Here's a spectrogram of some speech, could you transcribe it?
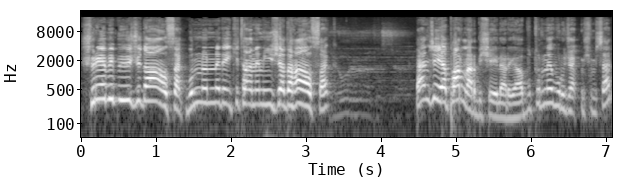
Şuraya bir büyücü daha alsak. Bunun önüne de iki tane ninja daha alsak. Bence yaparlar bir şeyler ya. Bu tur ne vuracakmış misal?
